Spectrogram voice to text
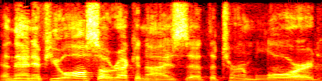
And then, if you also recognize that the term Lord,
